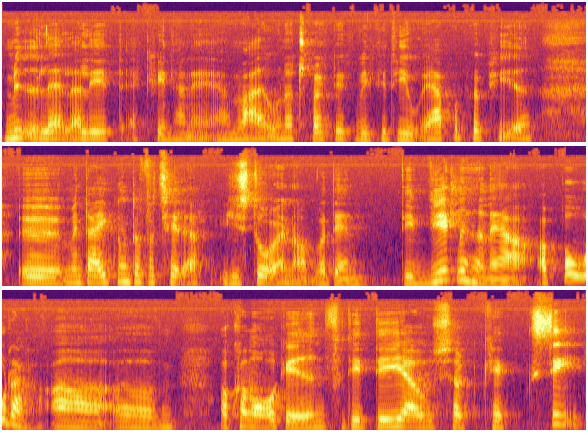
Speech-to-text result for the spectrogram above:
middelalderligt, at kvinderne er meget undertrykte, hvilket de jo er på papiret. Øh, men der er ikke nogen, der fortæller historien om, hvordan det i virkeligheden er at bo der og, og, og komme over gaden. Fordi det, jeg jo så kan se,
